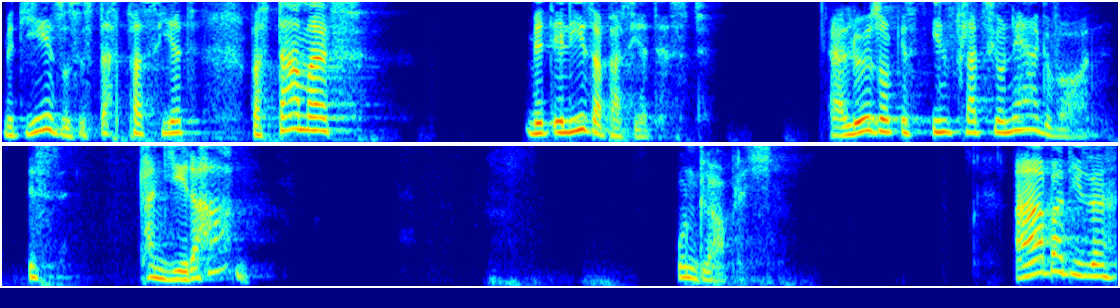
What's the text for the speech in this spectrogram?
mit Jesus ist das passiert, was damals mit Elisa passiert ist. Erlösung ist inflationär geworden. Es kann jeder haben. Unglaublich. Aber diese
